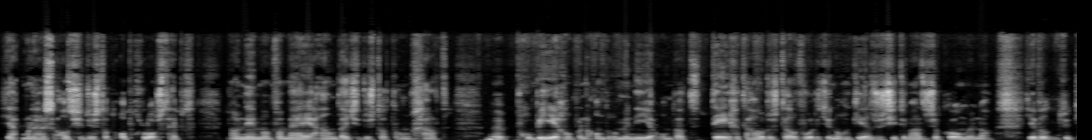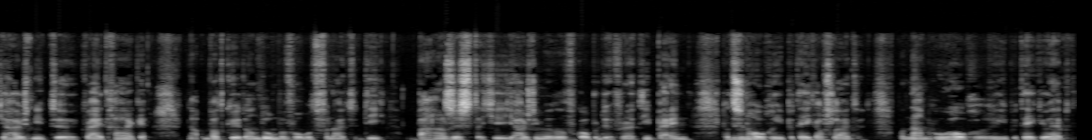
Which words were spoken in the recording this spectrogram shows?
Ja, maar luister, als je dus dat opgelost hebt, nou neem dan van mij aan dat je dus dat dan gaat uh, proberen op een andere manier om dat tegen te houden. Stel voor dat je nog een keer in zo'n situatie zou komen. Nou, je wilt natuurlijk je huis niet uh, kwijtraken. Nou, wat kun je dan doen bijvoorbeeld vanuit die basis, dat je je huis niet meer wil verkopen vanuit die pijn, dat is een hogere hypotheek afsluiten. Want namelijk, hoe hoger de hypotheek je hebt,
